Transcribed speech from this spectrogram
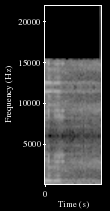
Evet.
